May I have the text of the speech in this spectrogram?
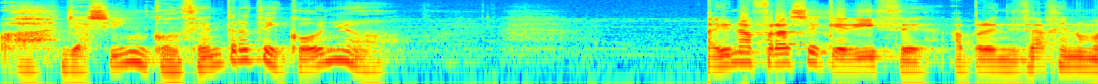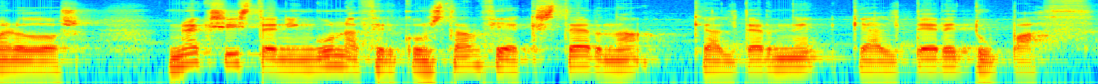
Oh, Yasin, concéntrate, coño. Hay una frase que dice, aprendizaje número 2, no existe ninguna circunstancia externa que, alterne, que altere tu paz.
